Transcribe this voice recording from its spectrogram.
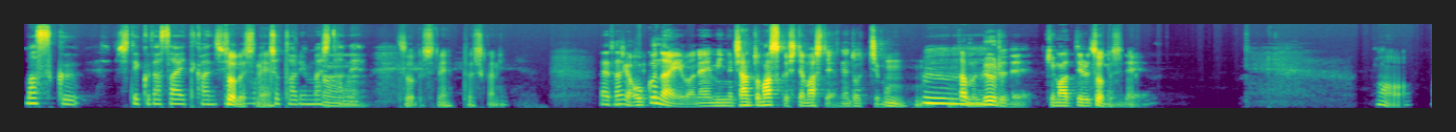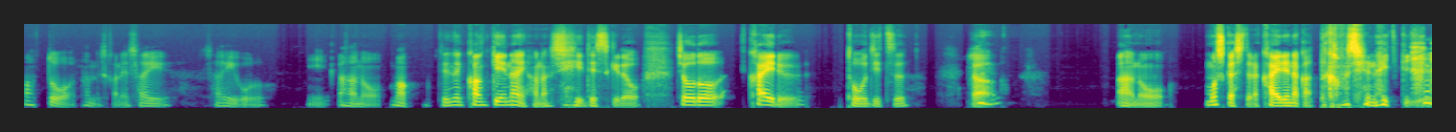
マスクしてくださいって感じそうですねはちょっとありましたうんね。そうですね。確かに。確かに屋内はね、みんなちゃんとマスクしてましたよね、どっちも。うん、うん多分ルールで決まってると思うんで。そうですまあ、あとは何ですかね、最最後に、あの、まあ、全然関係ない話ですけど、ちょうど帰る当日が、はい。あの、もしかしたら帰れなかったかもしれないっていう ね。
